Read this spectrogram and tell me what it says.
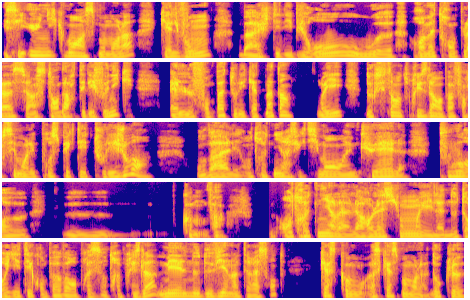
et c'est uniquement à ce moment-là qu'elles vont bah, acheter des bureaux ou euh, remettre en place un standard téléphonique. Elles le font pas tous les quatre matins. Vous voyez? Donc cette entreprise-là, on va pas forcément les prospecter tous les jours. On va les entretenir effectivement en MQL pour euh, euh, comme, enfin, entretenir la, la, relation et la notoriété qu'on peut avoir auprès de ces entreprises-là, mais elles ne deviennent intéressantes qu'à ce, moment-là. Donc le,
